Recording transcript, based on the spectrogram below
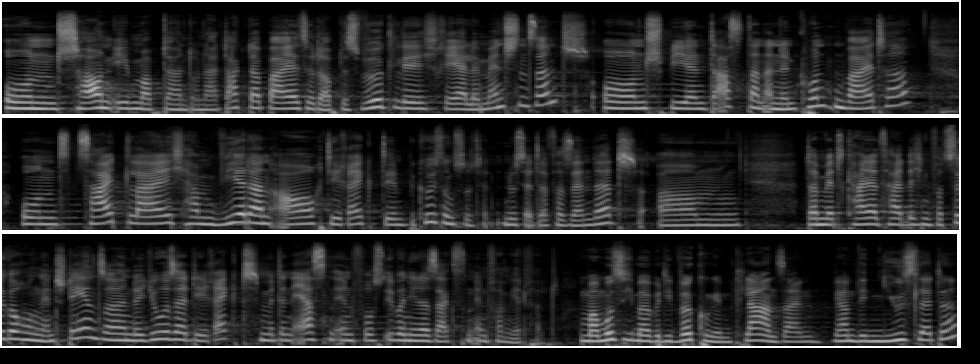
und schauen eben, ob da ein Donald Duck dabei ist oder ob das wirklich reelle Menschen sind und spielen das dann an den Kunden weiter. Und zeitgleich haben wir dann auch direkt den Begrüßungsnewsletter versendet, ähm, damit keine zeitlichen Verzögerungen entstehen, sondern der User direkt mit den ersten Infos über Niedersachsen informiert wird. Und man muss sich mal über die Wirkung im Klaren sein. Wir haben den Newsletter,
